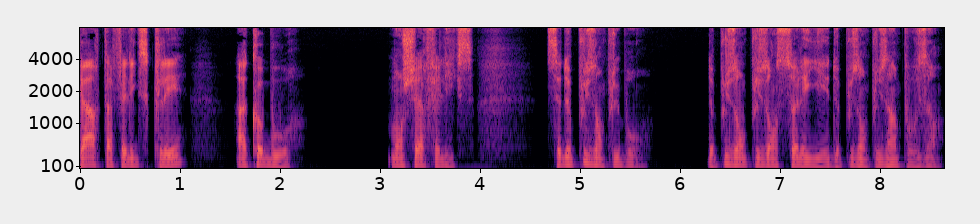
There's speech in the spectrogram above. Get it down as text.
Carte à Félix Clé, à Cobourg. Mon cher Félix, c'est de plus en plus beau, de plus en plus ensoleillé, de plus en plus imposant.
